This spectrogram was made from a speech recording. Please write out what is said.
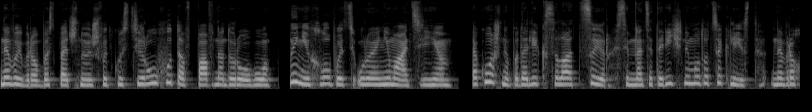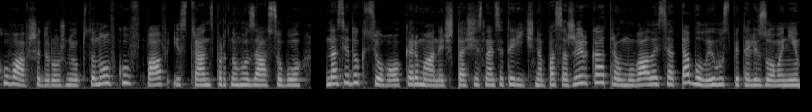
не вибрав безпечної швидкості руху та впав на дорогу. Нині хлопець у реанімації. Також неподалік села Цир 17-річний мотоцикліст, не врахувавши дорожню обстановку, впав із транспортного засобу. Внаслідок цього керманич та 16-річна пасажирка травмувалися та були госпіталізовані.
